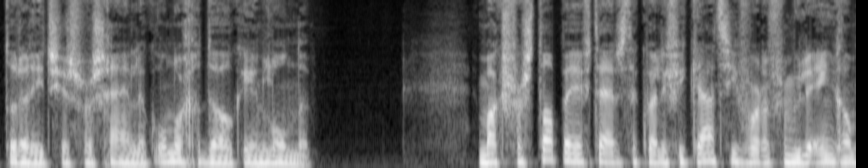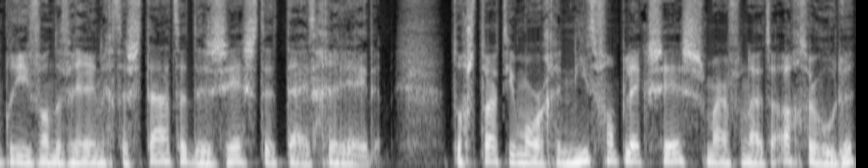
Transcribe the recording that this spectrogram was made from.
Todoric is waarschijnlijk ondergedoken in Londen. Max Verstappen heeft tijdens de kwalificatie voor de Formule 1 Grand Prix van de Verenigde Staten de zesde tijd gereden. Toch start hij morgen niet van plek 6, maar vanuit de achterhoede.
